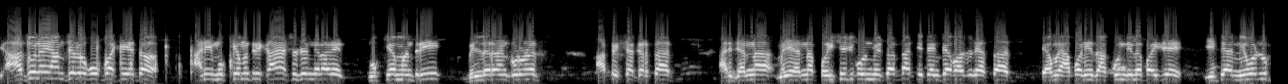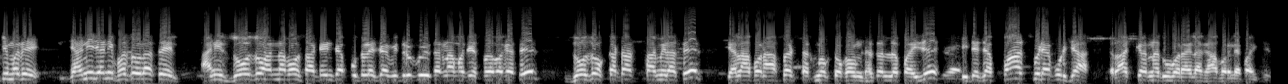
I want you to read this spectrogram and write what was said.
अजूनही आमचे लोक उपाशी येतं. आणि मुख्यमंत्री काय आश्वासन देणार आहेत? मुख्यमंत्री बिल्डरांकडूनच अपेक्षा करतात. आणि ज्यांना म्हणजे यांना पैसे जिकडून मिळतात ना ते त्यांच्या बाजूने असतात. त्यामुळे आपण हे दाखवून दिलं पाहिजे. येत्या निवडणुकीमध्ये ज्यांनी ज्यांनी फसवलं असेल आणि जो जो अण्णाभाऊ साठेंच्या पुतळ्याच्या विद्रुपीकरणामध्ये सहभागी असेल जो जो कटात सामील असेल त्याला आपण असं टकमक टोकावून ढकललं पाहिजे की त्याच्या पाच पिढ्या पुढच्या राजकारणात उभं राहायला घाबरल्या पाहिजेत.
